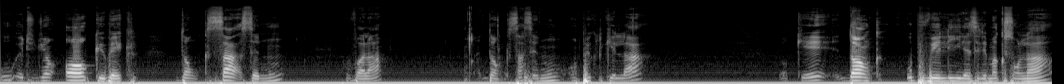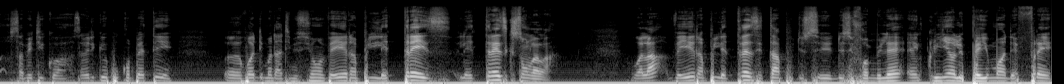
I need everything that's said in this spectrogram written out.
ou étudiant hors Québec. Donc, ça, c'est nous. Voilà. Donc, ça, c'est nous. On peut cliquer là. Ok. Donc, vous pouvez lire les éléments qui sont là. Ça veut dire quoi? Ça veut dire que pour compléter euh, votre demande d'admission, veuillez remplir les 13. Les 13 qui sont là. là. Voilà, veuillez remplir les 13 étapes de ce, formulaire, incluant le paiement des frais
